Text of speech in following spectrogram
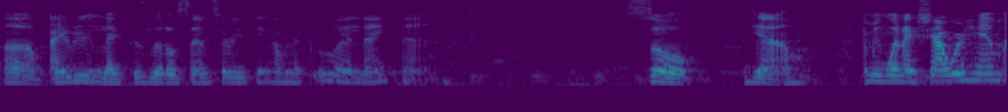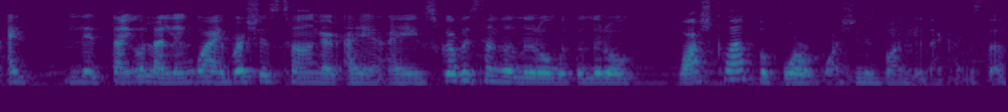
Um, I really like this little sensory thing. I'm like, oh, I like that. So, yeah. I mean, when I shower him, I le tallo la lengua. I brush his tongue. I, I, I scrub his tongue a little with the little washcloth before washing his body and that kind of stuff.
